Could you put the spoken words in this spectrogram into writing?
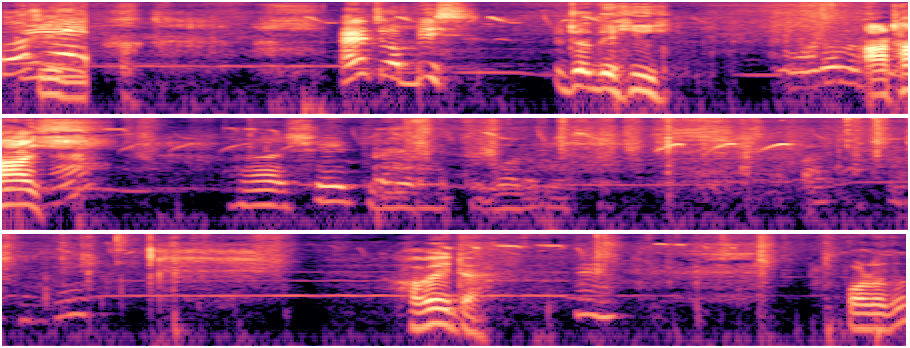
আরে চব্বিশ। এটা দেখি। আঠাশ। হবে এটা? পড়ো তো।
